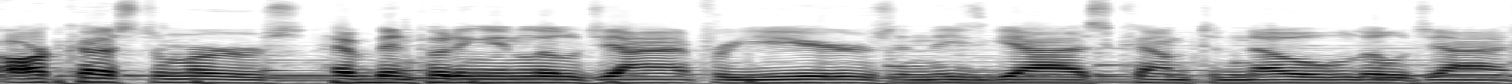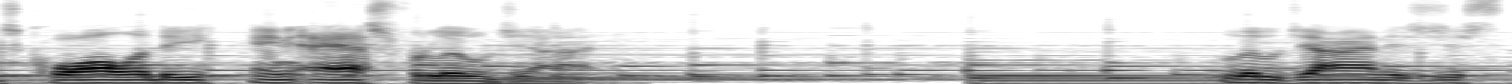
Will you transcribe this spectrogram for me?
Our customers have been putting in Little Giant for years and these guys come to know Little Giant's quality and ask for Little Giant. Little Giant is just,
